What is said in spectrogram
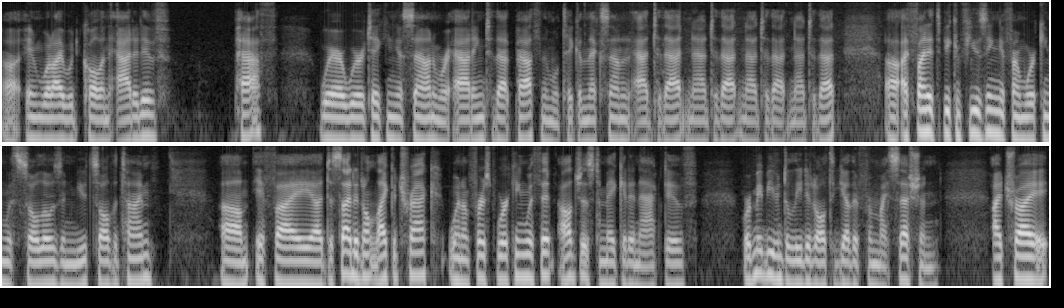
uh, in what I would call an additive path, where we're taking a sound and we're adding to that path, and then we'll take the next sound and add to that, and add to that, and add to that, and add to that. Uh, I find it to be confusing if I'm working with solos and mutes all the time. Um, if I uh, decide I don't like a track when I'm first working with it, I'll just make it inactive or maybe even delete it altogether from my session. I try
